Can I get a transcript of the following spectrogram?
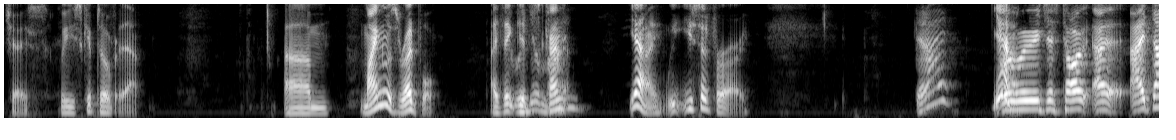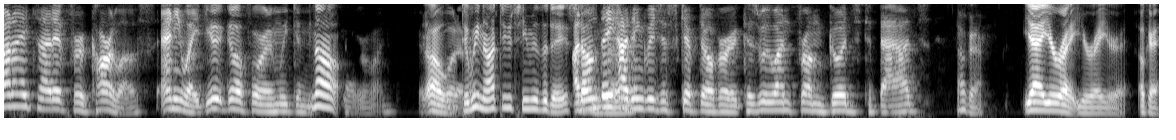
Chase. We skipped over that. Um, mine was Red Bull. I think it's kind of yeah. We, you said Ferrari. Did I? Yeah. Or we were just talking. I I thought I said it for Carlos. Anyway, do it. Go for it, and we can. No. cover one. Oh, Whatever. did we not do team of the day? I don't think. I think we just skipped over it because we went from goods to bads. Okay. Yeah, you're right. You're right. You're right. Okay.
